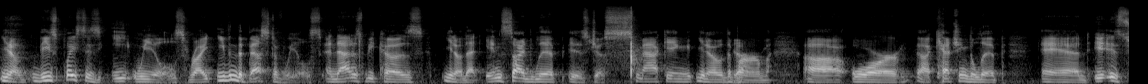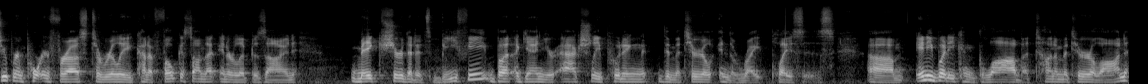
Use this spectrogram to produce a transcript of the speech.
You know, these places eat wheels, right? Even the best of wheels. And that is because, you know, that inside lip is just smacking, you know, the yep. berm uh, or uh, catching the lip. And it is super important for us to really kind of focus on that inner lip design make sure that it's beefy, but again, you're actually putting the material in the right places. Um, anybody can glob a ton of material on,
